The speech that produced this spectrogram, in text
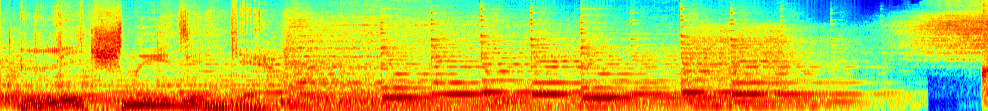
Личные деньги.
